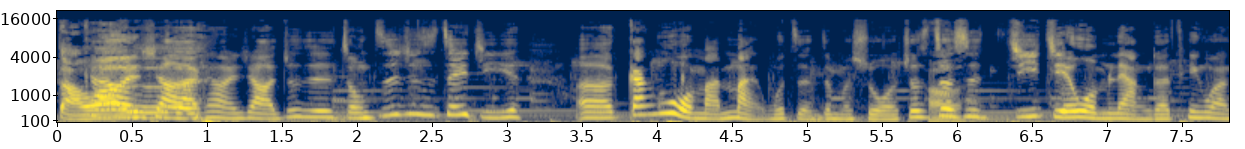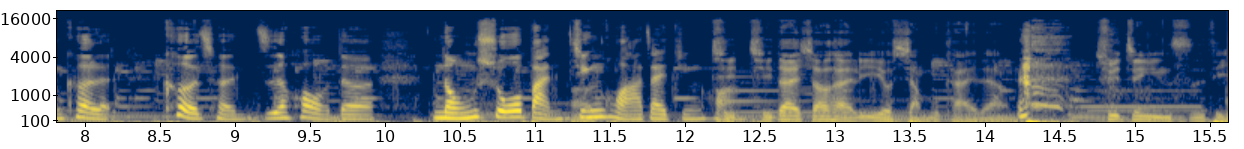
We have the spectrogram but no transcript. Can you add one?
导啊。开玩笑啦，开玩笑，就是，总之就是这一集，呃，干货满满，我只能这么说。就是这是集结我们两个听完课了课程之后的。浓缩版精华再精华，期期待小凯丽又想不开这样 去经营实体。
